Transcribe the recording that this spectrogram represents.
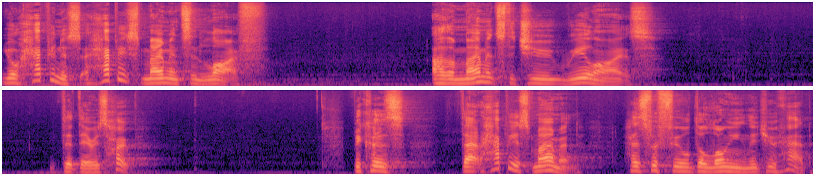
your happiness, happiest moments in life are the moments that you realize that there is hope. Because that happiest moment has fulfilled the longing that you had.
